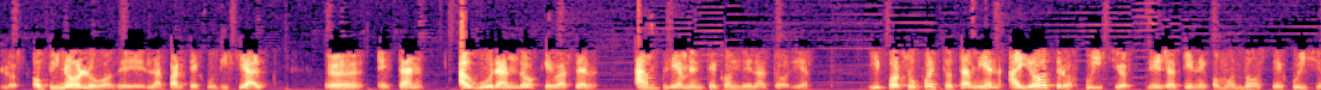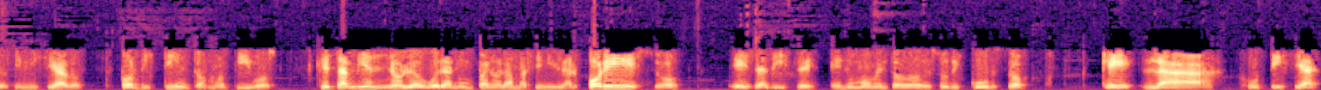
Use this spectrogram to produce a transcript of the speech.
los opinólogos de la parte judicial eh, están augurando que va a ser ampliamente condenatoria. Y por supuesto también hay otros juicios, ella tiene como 12 juicios iniciados, por distintos motivos que también no logran un panorama similar. Por eso, ella dice en un momento de su discurso que la justicia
